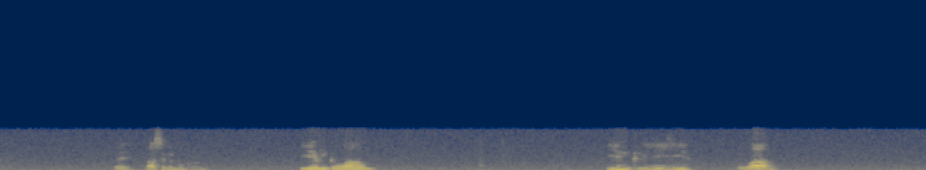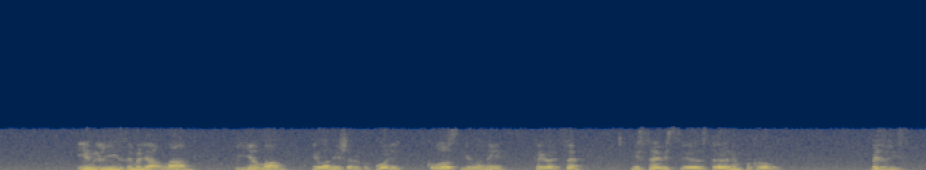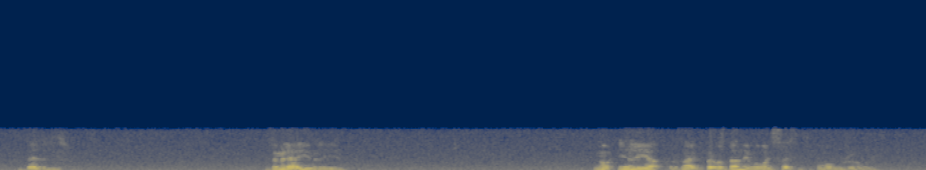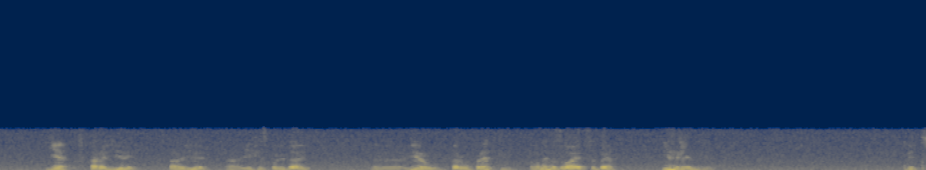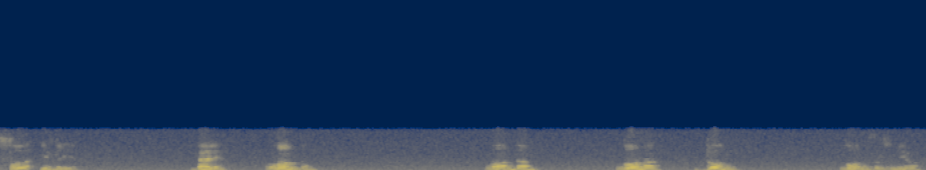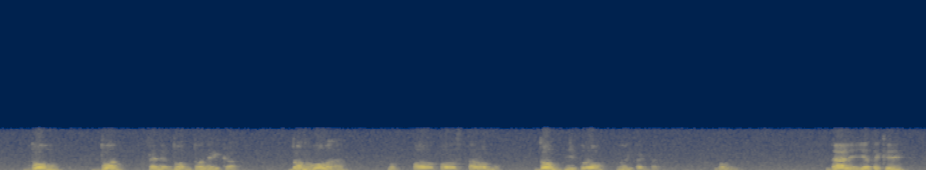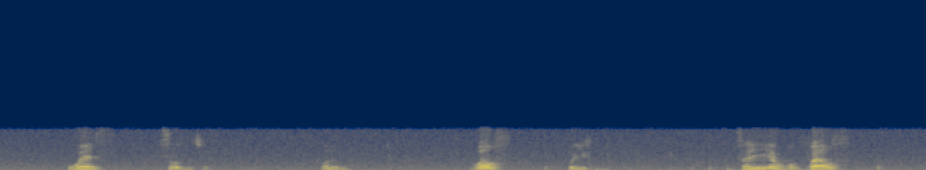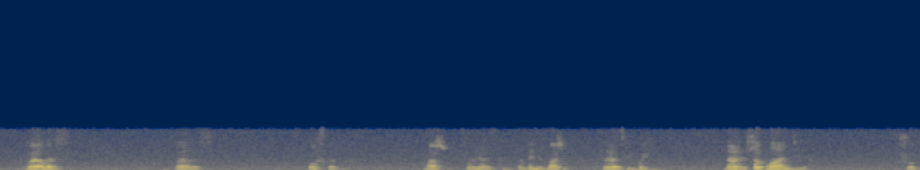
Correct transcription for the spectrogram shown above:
Нашими буквами. Інгланд. Інглії. Лан. Інглії земля лан, є лан. І лани широкополі, колгоспні лани. Так далі. Це місцевість е, з травяним покровом. Без лісу. Без лісу. Земля Інглії. Ну, Інлія, знаєте, первозданний вогонь Всесвіту, по-моєму, вже говорив. Є старовіри, старовіри, е, які сповідають е, віру первопредків, вони називають себе інглінги. Від слова Інглія. Далі Лондон. Лондон. Лона Дону. Лона зрозуміло. Дону. Дон це не Дон, Дон ріка. Дон Волга, ну, по, по старому. Дон Дніпро, ну і так далі. Лондон. Далі є таке Уельс. Що означає? Знає? Велс по їхньому. Це є Велс. Велес. Велес. Бог сказав. Наш слов'янський, один із наших слов'янських богів. Далі, Шотландія. Що таке?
